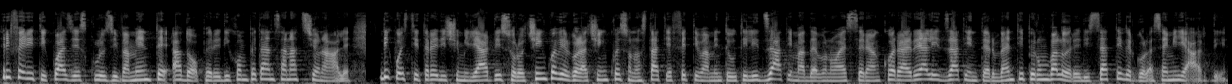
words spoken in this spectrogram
riferiti quasi esclusivamente ad opere di competenza nazionale. Di questi 13 miliardi solo 5,5 sono stati effettivamente utilizzati ma devono essere ancora realizzati interventi per un valore di 7,6 miliardi miliardi.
